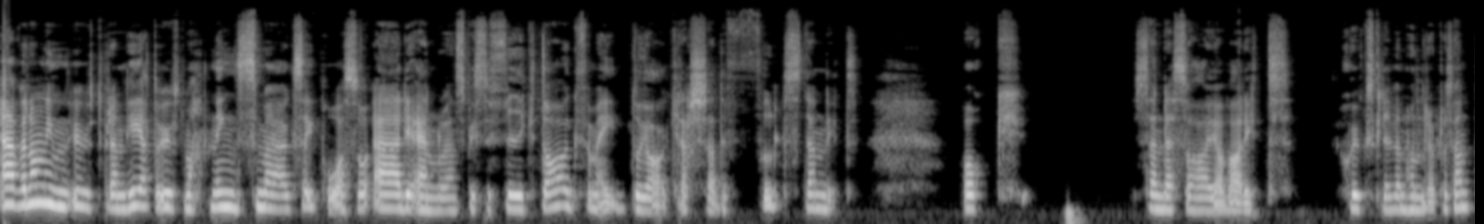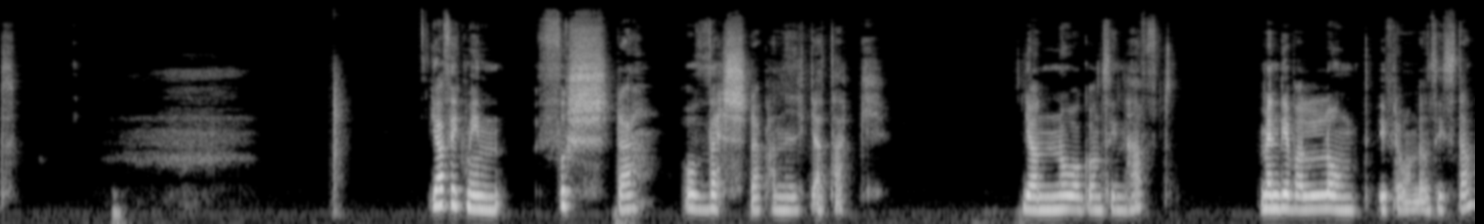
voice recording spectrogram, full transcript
även om min utbrändhet och utmattning smög sig på så är det ändå en specifik dag för mig då jag kraschade fullständigt. Och sen dess så har jag varit sjukskriven 100%. Jag fick min första och värsta panikattack jag någonsin haft. Men det var långt ifrån den sista.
